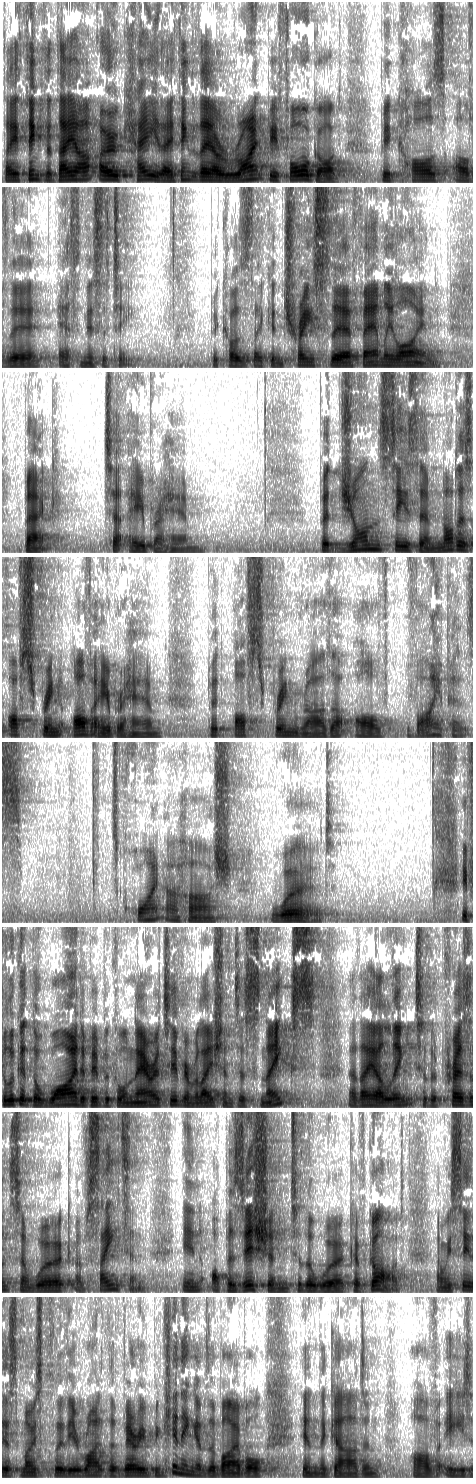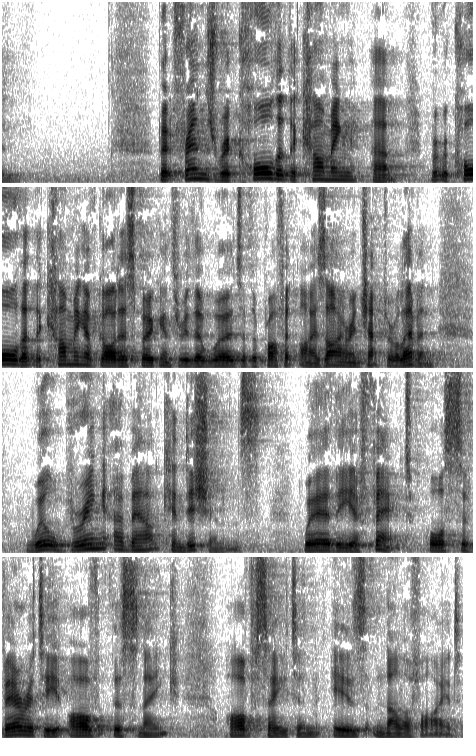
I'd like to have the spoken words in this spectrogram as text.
They think that they are okay, they think that they are right before God because of their ethnicity, because they can trace their family line back to Abraham. But John sees them not as offspring of Abraham, but offspring rather of vipers. It's quite a harsh word. If you look at the wider biblical narrative in relation to snakes, uh, they are linked to the presence and work of Satan in opposition to the work of God. And we see this most clearly right at the very beginning of the Bible in the Garden of Eden. But friends, recall that the coming, uh, recall that the coming of God, as spoken through the words of the prophet Isaiah in chapter 11, will bring about conditions where the effect or severity of the snake, of Satan, is nullified.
